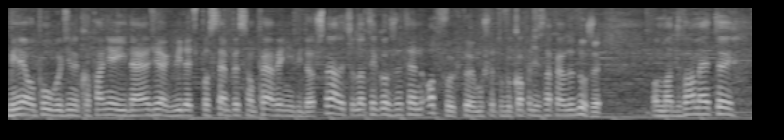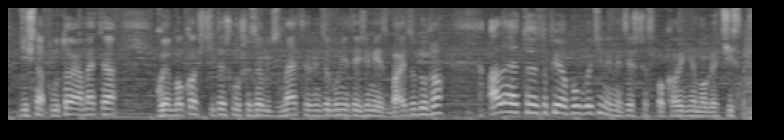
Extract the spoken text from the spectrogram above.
Minęło pół godziny kopania i na razie, jak widać, postępy są prawie niewidoczne, ale to dlatego, że ten otwór, który muszę tu wykopać, jest naprawdę duży. On ma 2 metry, gdzieś na 1,5 metra. Głębokości też muszę zrobić z metr, więc ogólnie tej ziemi jest bardzo dużo, ale to jest dopiero pół godziny, więc jeszcze spokojnie mogę cisnąć.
